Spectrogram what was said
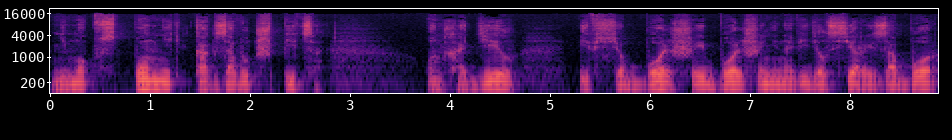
не мог вспомнить, как зовут шпица. Он ходил и все больше и больше ненавидел серый забор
